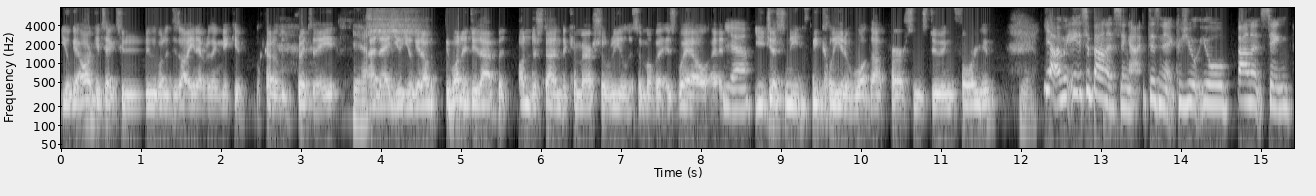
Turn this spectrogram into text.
you'll get architects who really want to design everything, make it kind of look pretty, Yeah. and then you, you'll get other who want to do that, but understand the commercial realism of it as well. And Yeah. you just need to be clear of what that person's doing for you. yeah. I mean, it's a balancing act, isn't it? Because you're you're balancing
